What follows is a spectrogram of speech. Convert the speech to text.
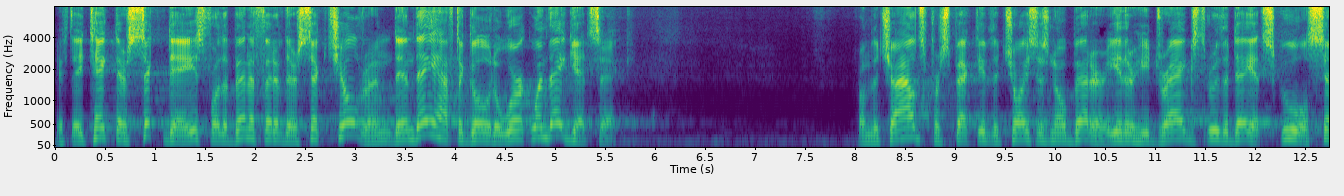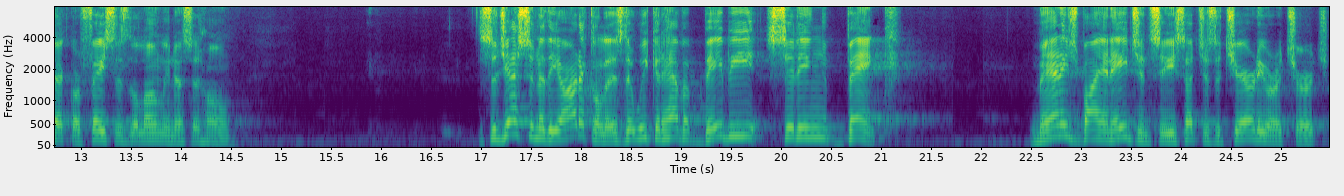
If they take their sick days for the benefit of their sick children, then they have to go to work when they get sick. From the child's perspective, the choice is no better. Either he drags through the day at school sick or faces the loneliness at home. The suggestion of the article is that we could have a babysitting bank managed by an agency such as a charity or a church.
